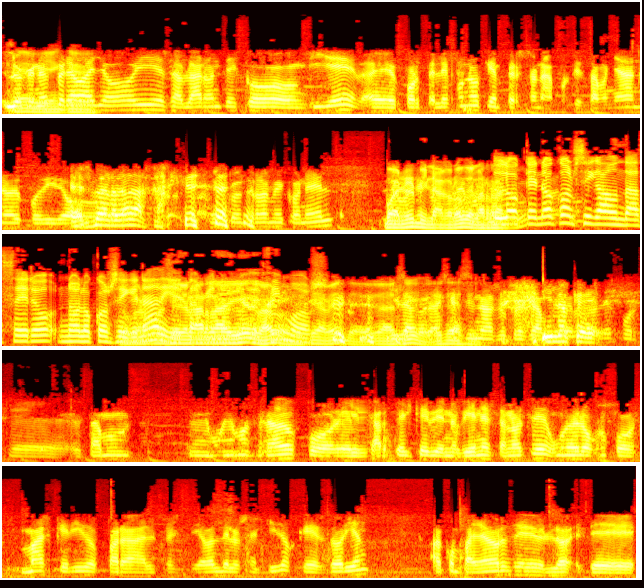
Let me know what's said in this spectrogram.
Lo que no bien, esperaba bien. yo hoy es hablar antes con Guille eh, por teléfono que en persona, porque esta mañana no he podido Es verdad. encontrarme con él. Bueno, el milagro de la radio. Lo que no consiga Onda Cero no lo consigue Lo nadie, también radio, lo decimos. es Y la verdad es que sido una sorpresa Y muy lo que- agradable porque estamos eh, muy emocionados por el cartel que nos viene esta noche, uno de los grupos más queridos para el Festival de los Sentidos, que es Dorian, acompañados de, lo- de,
